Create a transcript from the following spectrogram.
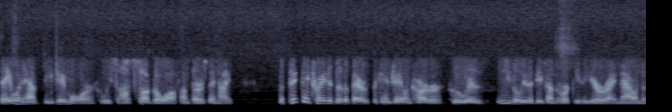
they would have DJ Moore, who we saw saw go off on Thursday night. The pick they traded to the Bears became Jalen Carter, who is easily the defensive rookie of the year right now, and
